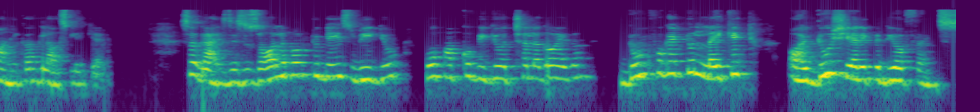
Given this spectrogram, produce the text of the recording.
पानी का ग्लास लेके आए। So guys this is all about today's video hope आपको वीडियो अच्छा लगा होगा। Don't forget to like it और do share it with your friends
